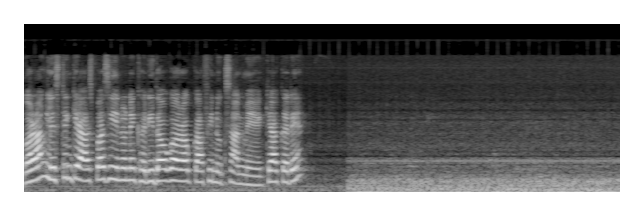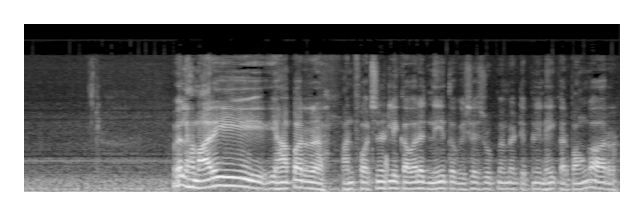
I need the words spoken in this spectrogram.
गौरांग लिस्टिंग के आसपास ही इन्होंने खरीदा होगा और अब काफ़ी नुकसान में है। क्या करें? वेल well, हमारी यहाँ पर अनफॉर्चुनेटली कवरेज नहीं तो विशेष रूप में मैं टिप्पणी नहीं कर पाऊँगा। और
